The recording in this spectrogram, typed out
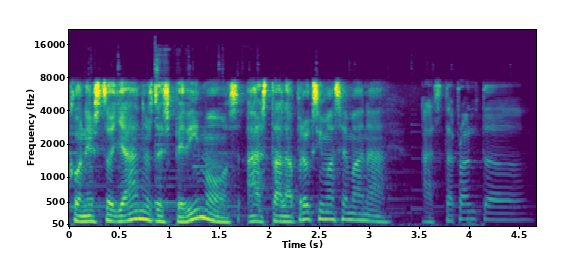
con esto ya nos despedimos. Hasta la próxima semana. Hasta pronto.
